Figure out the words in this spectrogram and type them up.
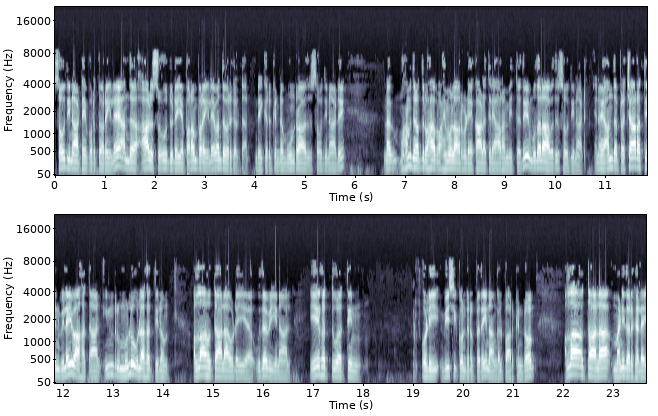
சவுதி நாட்டை பொறுத்தவரையிலே அந்த ஆளு சவுதுடைய பரம்பரையிலே வந்தவர்கள் தான் இன்றைக்கு இருக்கின்ற மூன்றாவது சவுதி நாடு ந- முகமது அப்துல் வஹாப் ரஹிமுல்லா அவர்களுடைய காலத்தில் ஆரம்பித்தது முதலாவது சவுதி நாடு. எனவே அந்த பிரச்சாரத்தின் விளைவாகத்தான் இன்று முழு உலகத்திலும் அல்லாஹு தாலாவுடைய உதவியினால் ஏகத்துவத்தின் ஒளி வீசிக்கொண்டிருப்பதை நாங்கள் பார்க்கின்றோம். அல்லாஹு தாலா மனிதர்களை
